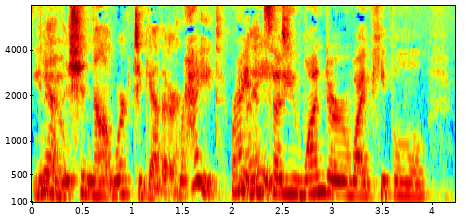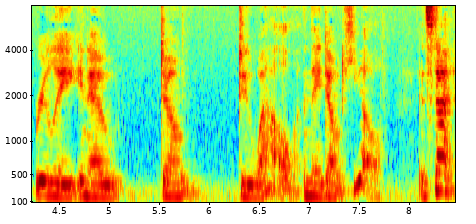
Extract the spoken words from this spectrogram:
you yeah, know they should not work together. right right and so you wonder why people really you know don't do well and they don't heal it's not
